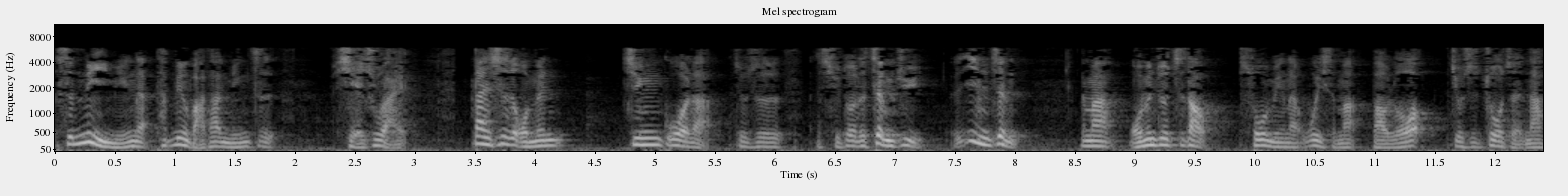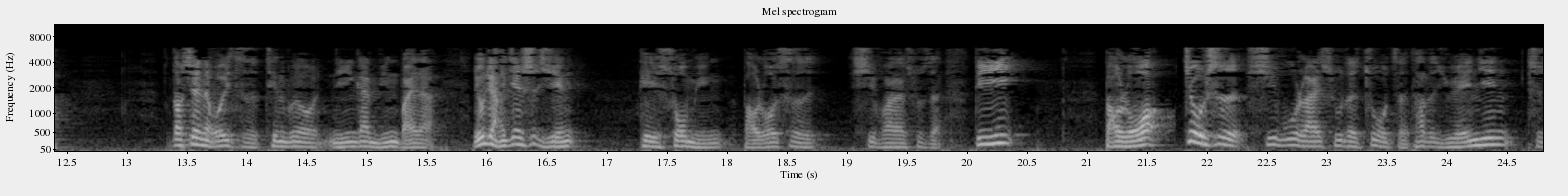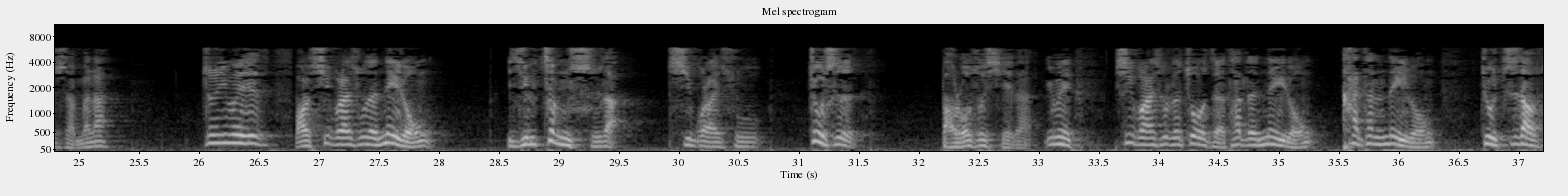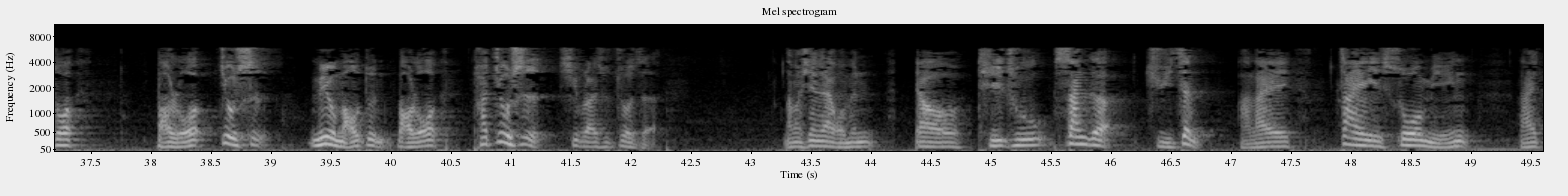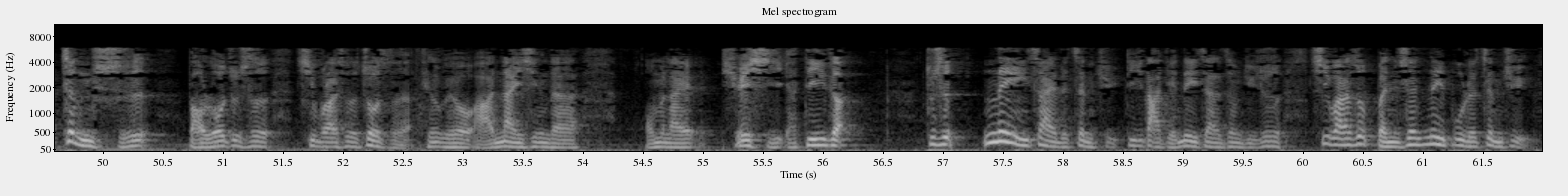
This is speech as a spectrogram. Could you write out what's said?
是匿名的，他没有把他的名字写出来。但是我们经过了就是许多的证据印证，那么我们就知道说明了为什么保罗就是作者呢？到现在为止，听众朋友你应该明白的有两件事情可以说明保罗是希伯来书者。第一。保罗就是希伯来书的作者，他的原因是什么呢？就是因为保希伯来书的内容已经证实了希伯来书就是保罗所写的。因为希伯来书的作者，他的内容看他的内容就知道说保罗就是没有矛盾，保罗他就是希伯来书作者。那么现在我们要提出三个举证啊，来再说明，来证实。保罗就是希伯来书的作者，听众朋友啊，耐心的，我们来学习啊。第一个就是内在的证据，第一大点内在的证据就是希伯来书本身内部的证据。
